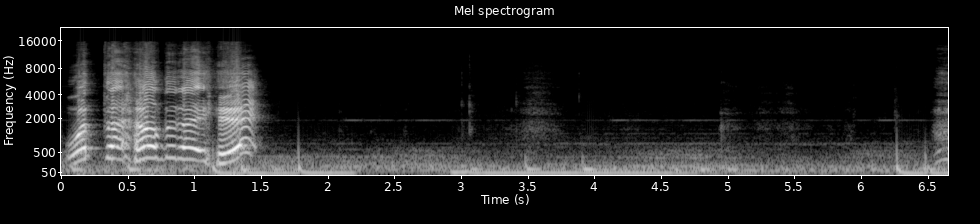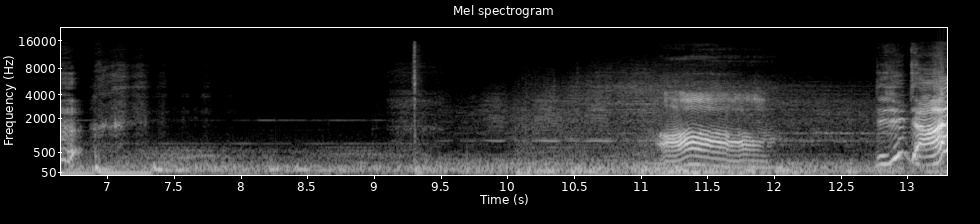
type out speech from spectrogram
what the hell did I hit? Ah. Did you die?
